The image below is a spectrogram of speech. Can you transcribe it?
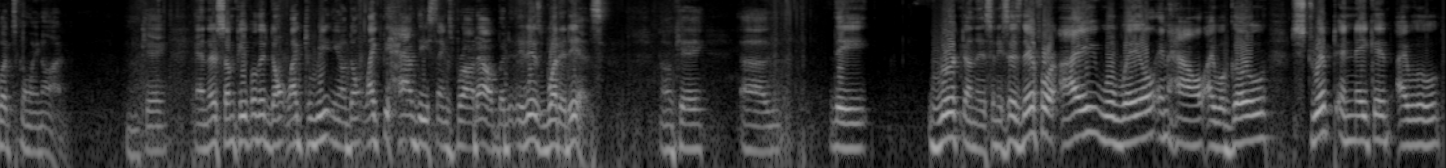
what's going on. Okay? And there's some people that don't like to read, you know, don't like to have these things brought out, but it is what it is. Okay? Uh, they worked on this, and he says, Therefore I will wail and howl, I will go stripped and naked, I will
